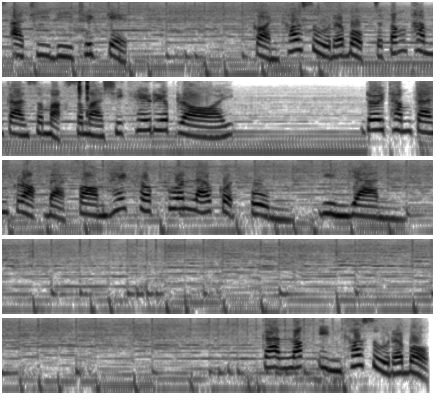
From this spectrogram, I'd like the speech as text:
SRTD Ticket ก่อนเข้าสู่ระบบจะต้องทำการสมัครสมาชิกให้เรียบร้อย โดยทำการกรอกแบบฟอร์มให้ครบถ้วนแล้วกดปุ่ม ยืนยัน การล็อกอินเข้าสู่ระบบ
